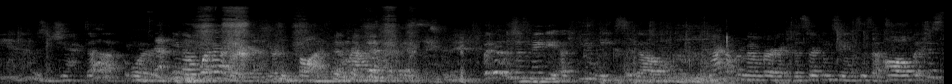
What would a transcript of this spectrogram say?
man, that was jacked up, or you know, whatever your, thought around that is. But it was just maybe a few weeks ago, and I don't remember the circumstances at all, but just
